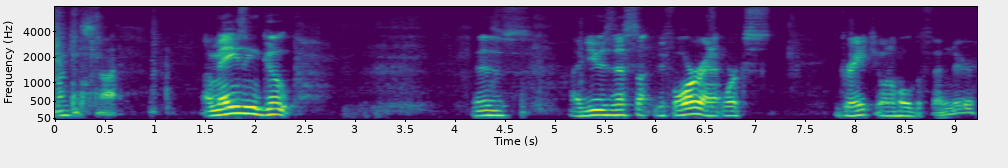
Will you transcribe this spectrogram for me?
monkey snot. amazing goop. This is, I've used this before and it works great. You want to hold the fender?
